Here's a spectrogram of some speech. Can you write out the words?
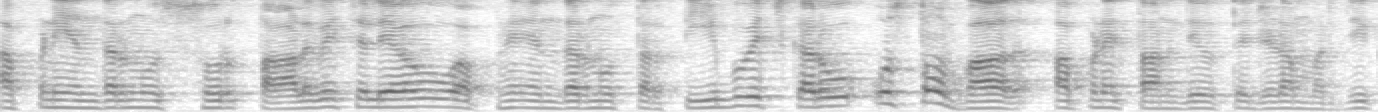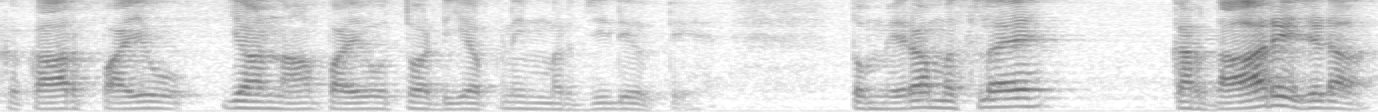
ਆਪਣੇ ਅੰਦਰ ਨੂੰ ਸੁਰ ਤਾਲ ਵਿੱਚ ਲਿਆਓ, ਆਪਣੇ ਅੰਦਰ ਨੂੰ ਤਰਤੀਬ ਵਿੱਚ ਕਰੋ, ਉਸ ਤੋਂ ਬਾਅਦ ਆਪਣੇ ਤਨ ਦੇ ਉੱਤੇ ਜਿਹੜਾ ਮਰਜ਼ੀ ਕਕਾਰ ਪਾਇਓ ਜਾਂ ਨਾ ਪਾਇਓ ਤੁਹਾਡੀ ਆਪਣੀ ਮਰਜ਼ੀ ਦੇ ਉੱਤੇ ਹੈ। ਤਾਂ ਮੇਰਾ ਮਸਲਾ ਹੈ ਕਰਦਾਰ ਹੈ ਜਿਹੜਾ,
